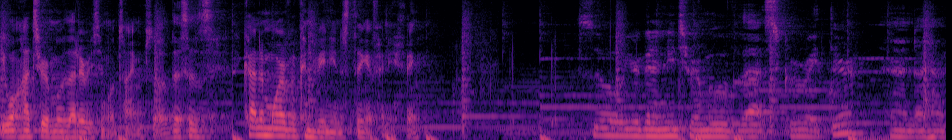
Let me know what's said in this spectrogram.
you won't have to remove that every single time so this is kind of more of a convenience thing if anything so you're gonna need to remove that screw right there and I have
